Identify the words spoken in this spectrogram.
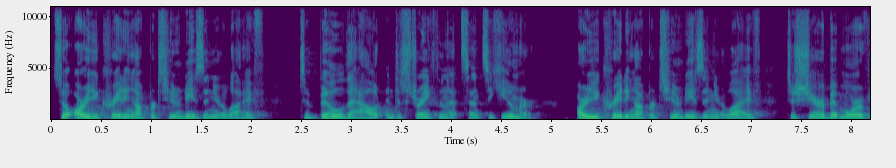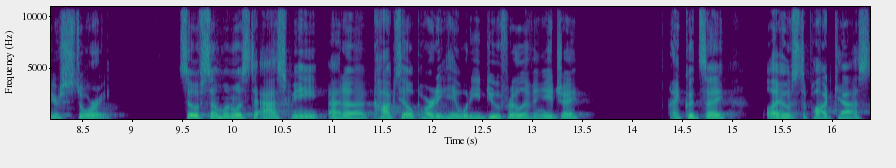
So are you creating opportunities in your life to build out and to strengthen that sense of humor? Are you creating opportunities in your life to share a bit more of your story? So if someone was to ask me at a cocktail party, hey, what do you do for a living, AJ? I could say, well, I host a podcast,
